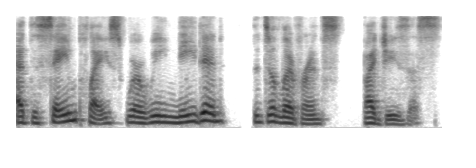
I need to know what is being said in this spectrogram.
at the same place where we needed the deliverance by Jesus.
